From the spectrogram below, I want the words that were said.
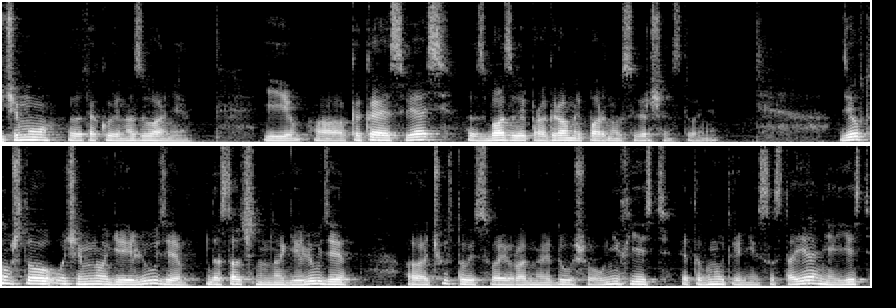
Почему э, такое название? И а, какая связь с базовой программой парного совершенствования? Дело в том, что очень многие люди, достаточно многие люди а, чувствуют свою родную душу. У них есть это внутреннее состояние, есть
